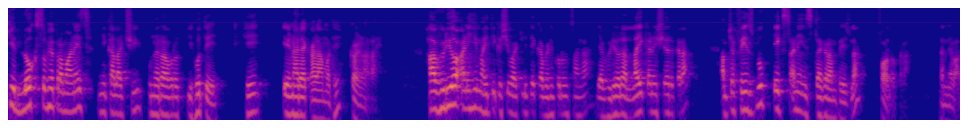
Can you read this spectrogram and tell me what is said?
की लोकसभेप्रमाणेच निकालाची पुनरावृत्ती होते हे येणाऱ्या काळामध्ये कळणार आहे. हा व्हिडिओ आणि ही माहिती कशी वाटली ते कमेंट करून सांगा. या व्हिडिओला लाईक आणि शेअर करा. आमच्या फेसबुक एक्स आणि इंस्टाग्राम पेजला फॉलो करा. धन्यवाद.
